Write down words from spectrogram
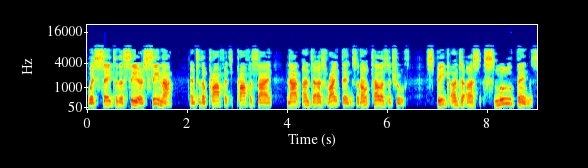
which say to the seers, See not, and to the prophets, prophesy not unto us right things. So don't tell us the truth. Speak unto us smooth things.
